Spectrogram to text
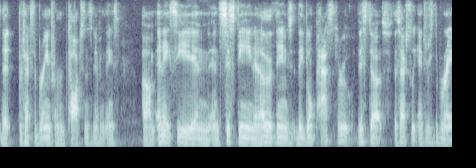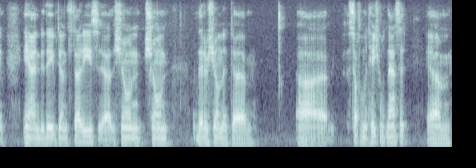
that protects the brain from toxins and different things. Um, NAC and, and cysteine and other things, they don't pass through. This does. This actually enters the brain. And they've done studies uh, shown shown that have shown that um, uh, supplementation with NACET, um,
